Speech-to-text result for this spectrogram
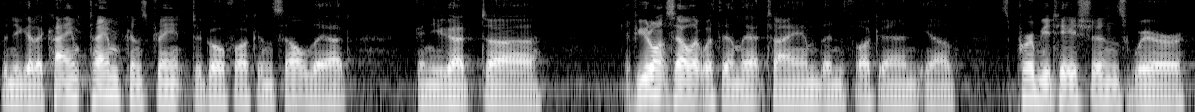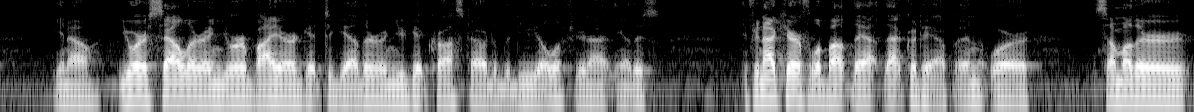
Then you got a time, constraint to go fucking sell that, and you got uh, if you don't sell it within that time, then fucking you know it's permutations where you know your seller and your buyer get together and you get crossed out of the deal if you're not you know there's if you're not careful about that that could happen or some other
